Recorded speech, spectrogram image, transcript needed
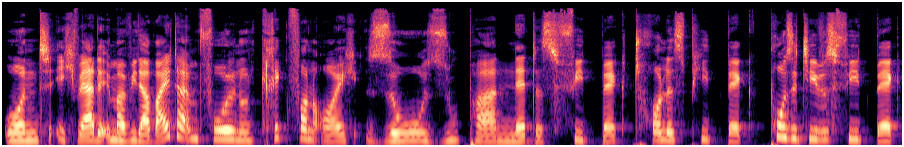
Und ich werde immer wieder weiterempfohlen und krieg von euch so super nettes Feedback, tolles Feedback, positives Feedback.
